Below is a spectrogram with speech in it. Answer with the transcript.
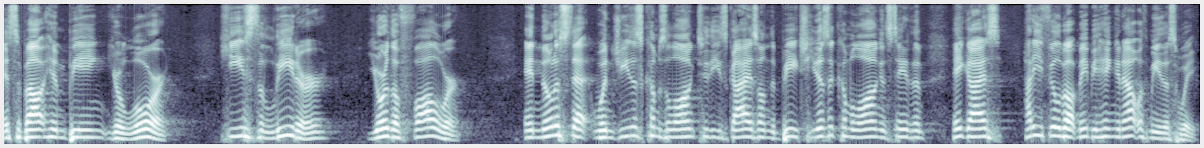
it's about him being your Lord. He's the leader, you're the follower. And notice that when Jesus comes along to these guys on the beach, he doesn't come along and say to them, Hey guys, how do you feel about maybe hanging out with me this week?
